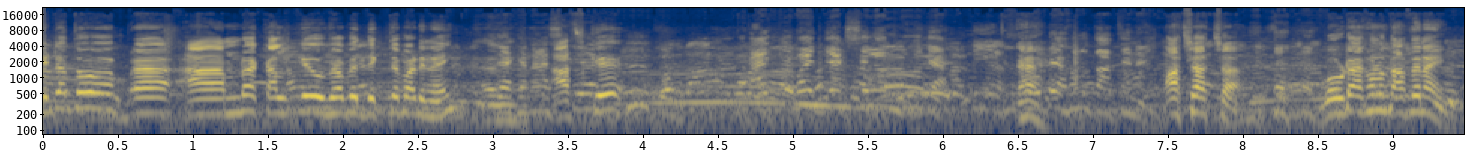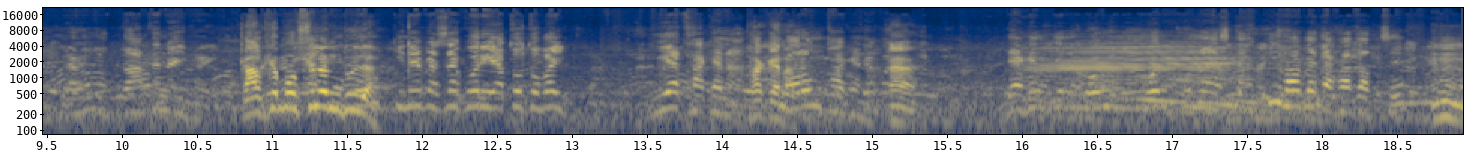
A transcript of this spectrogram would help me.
এটা তো আমরা কালকে ওইভাবে দেখতে পারি নাই। আজকে কালকে ভাই দেখছিলাম দুইটা হ্যাঁ। এখনও দাঁতে নাই। আচ্ছা আচ্ছা। গরুটা এখনও দাঁতে নাই? এখনও দাঁতে নাই ভাই। কালকে বলছিলেন দুইটা। কিনে বেচা করি এত তো ভাই ইয়ে থাকে না থাকে না। গরম থাকে না। হ্যাঁ। দেখেন যে পরিপূর্ণ স্থান কীভাবে দেখা যাচ্ছে? হুম।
